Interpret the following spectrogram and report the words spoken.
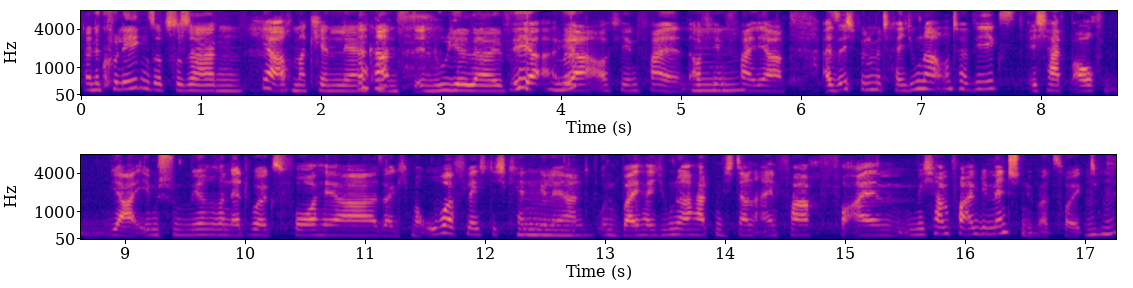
deine Kollegen sozusagen auch mal kennenlernen kannst in Real Life. Ja, ne? ja, auf jeden Fall. Auf mhm. jeden Fall, ja. Also ich bin mit Hayuna unterwegs. Ich habe auch ja eben schon mehrere Networks vorher, sage ich mal, oberflächlich kennengelernt. Mhm. Und bei Hayuna hat mich dann einfach vor allem, mich haben vor allem die Menschen überzeugt. Mhm.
